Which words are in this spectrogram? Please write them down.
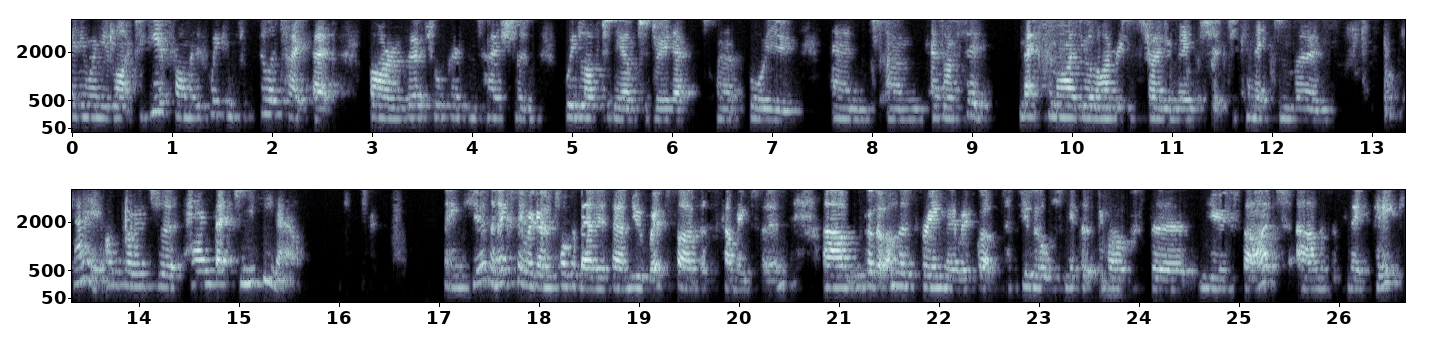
anyone you'd like to hear from, and if we can facilitate that via a virtual presentation, we'd love to be able to do that uh, for you. And um, as I've said, maximise your Libraries Australia membership to connect and learn. Okay, I'm going to hand back to Nikki now. Thank you. The next thing we're going to talk about is our new website that's coming soon. Um, we've got it on the screen there. We've got a few little snippets of the new site um, as a sneak peek.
